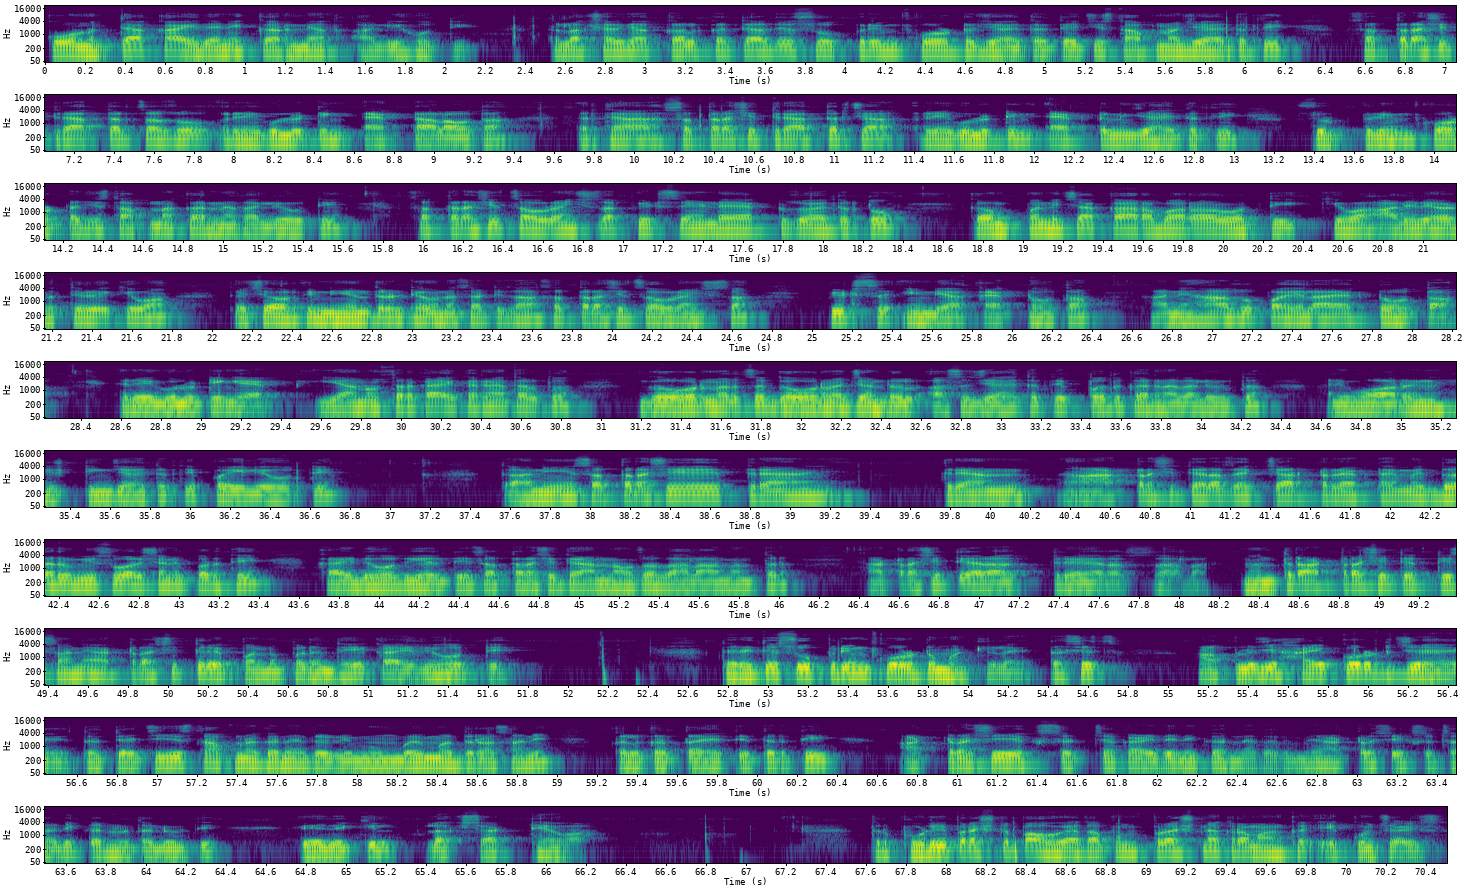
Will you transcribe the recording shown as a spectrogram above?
कोणत्या कायद्याने करण्यात आली होती? तर लक्षात घ्या कलकत्त्याचे सुप्रीम कोर्ट जे आहे तर त्याची स्थापना जी आहे तर ती सतराशे त्र्याहत्तरचा जो रेग्युलेटिंग ॲक्ट आला होता तर त्या सतराशे त्र्याहत्तरच्या रेग्युलेटिंग ॲक्टने जी आहे तर ती सुप्रीम कोर्टाची स्थापना करण्यात आली होती. सतराशे चौऱ्याऐंशीचा फिट्स इंडिया ॲक्ट जो आहे तर तो कंपनीच्या कारभारावरती किंवा आलेले अडथळे किंवा त्याच्यावरती नियंत्रण ठेवण्यासाठीचा हा सतराशे चौऱ्याऐंशीचा पिट्स इंडिया ॲक्ट होता. आणि हा जो पहिला ॲक्ट होता रेग्युलेटिंग ॲक्ट यानुसार काय करण्यात आलं होतं? गव्हर्नरचं गव्हर्नर जनरल असं जे आहे तर ते पद करण्यात आले होतं. आणि वॉरन हिस्टिंग जे आहे तर ते पहिले होते. आणि सतराशे त्र्या त्र्याण् अठराशे तेराचा एक चार्टर ॲक्ट आहे. म्हणजे दर वीस वर्षांनी परत हे कायदे होत गेले ते सतराशे त्र्याण्णवचा झाला नंतर अठराशे तेरा तेराचा झाला नंतर अठराशे तेहतीस आणि अठराशे त्रेपन्नपर्यंत हे कायदे होते. तर इथे सुप्रीम कोर्ट म्हटलेलं आहे. तसेच आपलं जे हायकोर्ट जे आहे तर त्याची जी स्थापना करण्यात आली मुंबई मद्रास आणि कलकत्ता आहे ते तर ती अठराशे एकसष्टच्या कायद्याने करण्यात आली. म्हणजे अठराशे एकसष्ट साली करण्यात आली होती. हे देखील लक्षात ठेवा. तर पुढील प्रश्न पाहूयात आपण. प्रश्न क्रमांक एकोणचाळीस.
